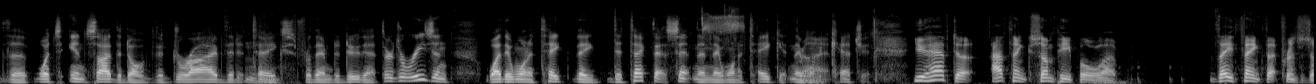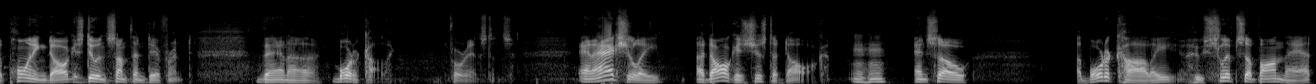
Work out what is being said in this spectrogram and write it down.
the what's inside the dog, the drive that it Mm-hmm. takes for them to do that. There's a reason why they want to take they detect that scent and then they want to take it and they want to catch it. You have to. I think some people uh, they think that, for instance, a pointing dog is doing something different than a border collie, for instance. And actually, a dog is just a dog. Mm-hmm. And so, a border collie who slips up on that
